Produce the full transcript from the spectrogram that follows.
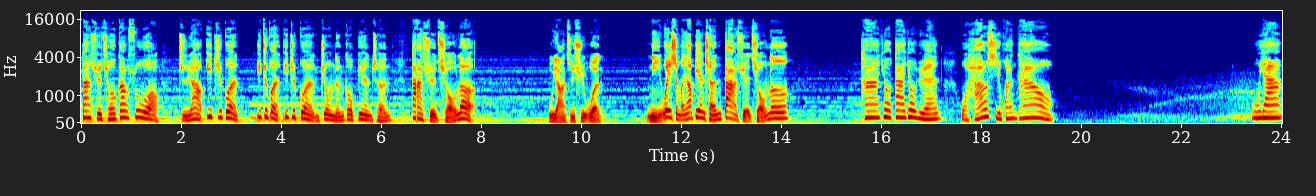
大雪球告诉我，只要一直滚，一直滚，一直滚，就能够变成大雪球了。”乌鸦继续问：“你为什么要变成大雪球呢？”它又大又圆，我好喜欢它哦。乌鸦，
